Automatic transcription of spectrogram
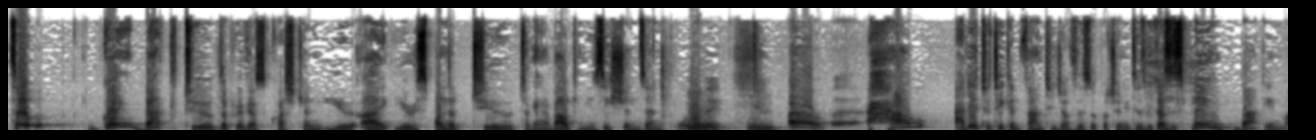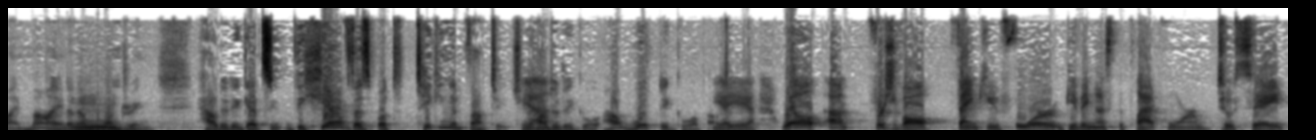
So going back to the previous question you uh, you responded to talking about musicians and all mm. of it. Mm. Uh, how are they to take advantage of these opportunities? Because it's playing back in my mind, and mm. I'm wondering. How do they get to they hear of this, but taking advantage? Yeah. How do they go? How would they go about yeah, it? Yeah, yeah, Well, um, first of all, thank you for giving us the platform to say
